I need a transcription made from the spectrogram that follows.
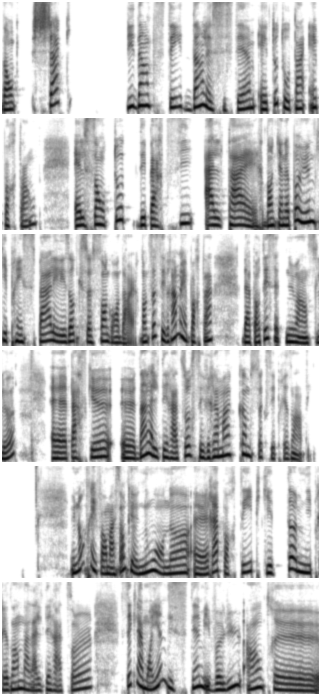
Donc, chaque L'identité dans le système est tout autant importante. Elles sont toutes des parties altères. Donc, il n'y en a pas une qui est principale et les autres qui sont secondaires. Donc, ça, c'est vraiment important d'apporter cette nuance-là euh, parce que euh, dans la littérature, c'est vraiment comme ça que c'est présenté. Une autre information que nous, on a euh, rapportée puis qui est omniprésente dans la littérature, c'est que la moyenne des systèmes évolue entre, euh,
